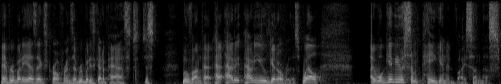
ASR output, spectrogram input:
Everybody has ex-girlfriends. Everybody's got a past. Just move on, Pat. How, how do how do you get over this? Well. I will give you some pagan advice on this.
